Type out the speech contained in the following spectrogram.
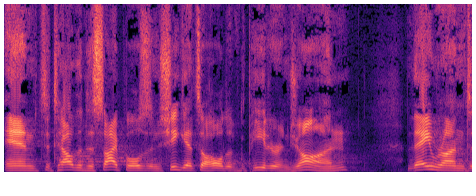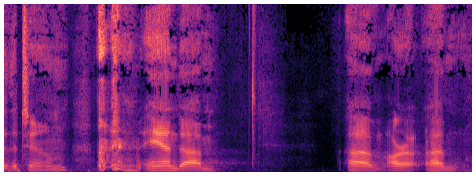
and to tell the disciples, and she gets a hold of Peter and John. They run to the tomb and um, um, are, um,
